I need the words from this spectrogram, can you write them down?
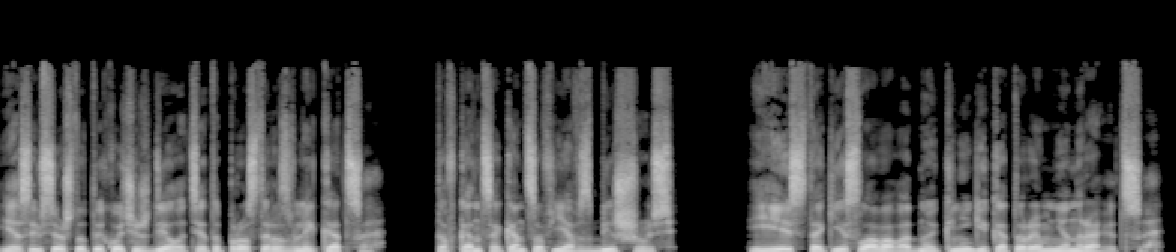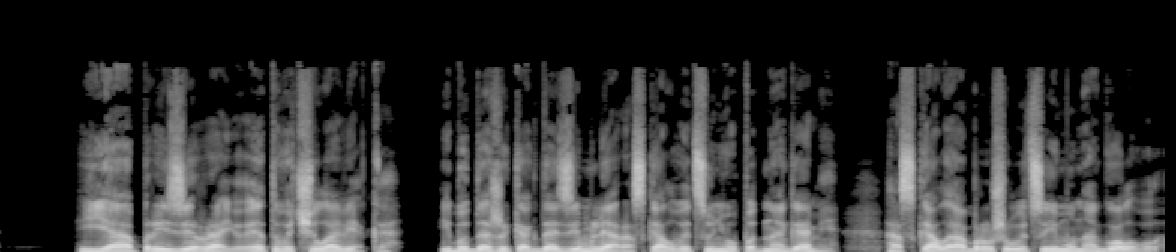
если все, что ты хочешь делать, это просто развлекаться, то в конце концов я взбешусь. Есть такие слова в одной книге, которая мне нравится. Я презираю этого человека, ибо даже когда земля раскалывается у него под ногами, а скалы обрушиваются ему на голову,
